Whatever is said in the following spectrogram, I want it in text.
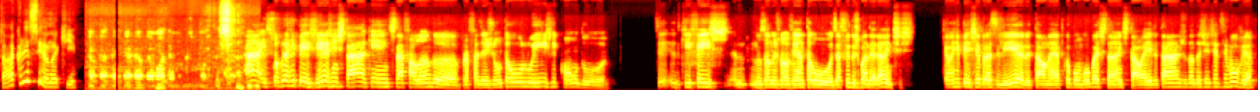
Tá crescendo aqui. É, é, é, é uma, é. Ah, e sobre o RPG, a gente tá. Quem a gente tá falando para fazer junto é o Luiz Ricon do que fez nos anos 90 o Desafio dos Bandeirantes, que é um RPG brasileiro e tal, na época bombou bastante e tal, aí ele tá ajudando a gente a desenvolver.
